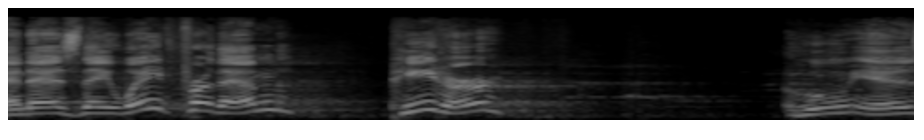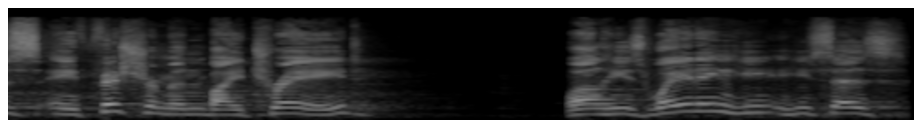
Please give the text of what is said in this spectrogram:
And as they wait for them, Peter, who is a fisherman by trade, while he's waiting, he, he says,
